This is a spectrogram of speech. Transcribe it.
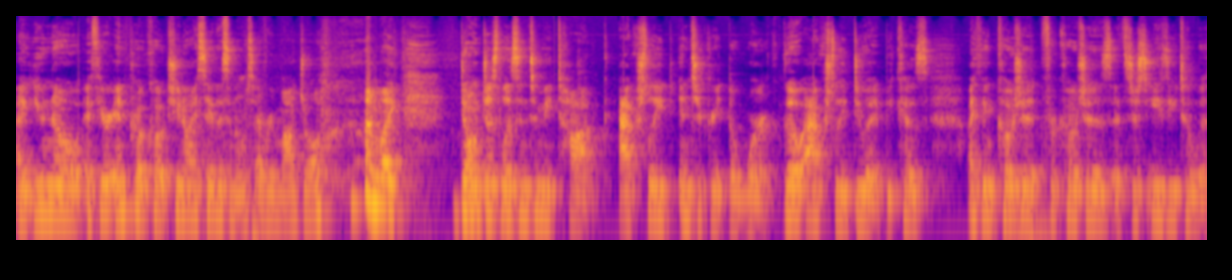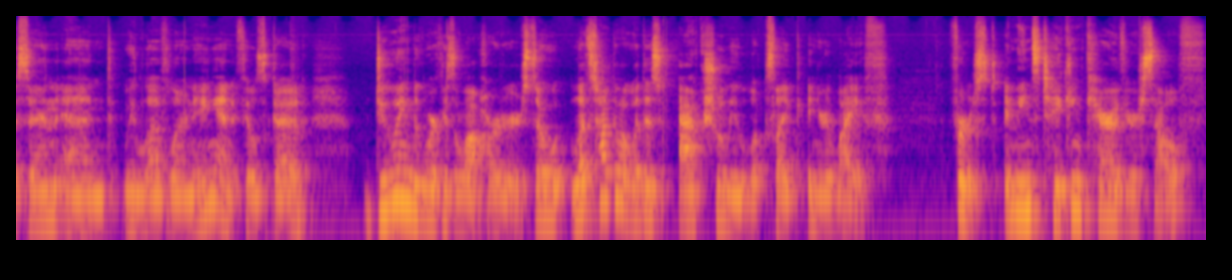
I, you know, if you're in pro coach, you know, I say this in almost every module. I'm like, don't just listen to me talk. Actually integrate the work. Go actually do it because I think coach it for coaches, it's just easy to listen and we love learning and it feels good. Doing the work is a lot harder. So let's talk about what this actually looks like in your life. First, it means taking care of yourself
